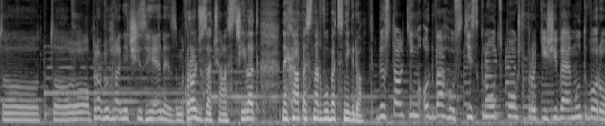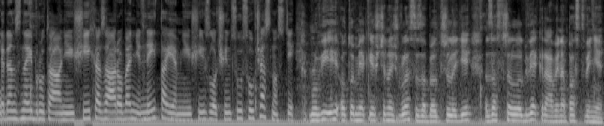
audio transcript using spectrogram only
to, to opravdu hraničí s hyenismem. Proč začal střílet, nechápe snad vůbec nikdo. Dostal tím odvahu stisknout spoušť proti živému tvoru. Jeden z nejbrutálnějších a zároveň nejtajemnějších zločinců současnosti. Mluví i o tom, jak ještě než v lese zabil tři lidi, zastřelil dvě krávy na pastvině.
